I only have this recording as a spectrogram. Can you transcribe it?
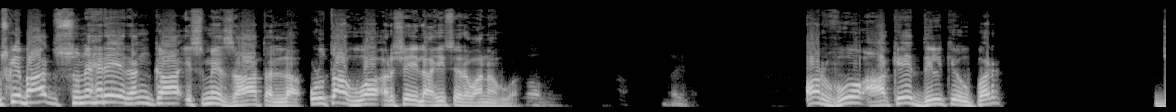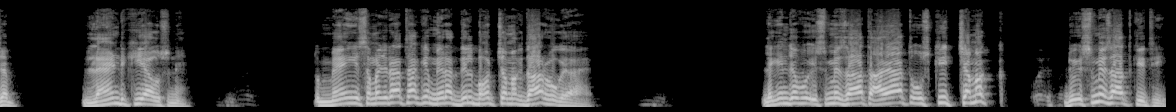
اس کے بعد سنہرے رنگ کا اس میں ذات اللہ اڑتا ہوا عرش الہی سے روانہ ہوا۔ اور وہ آ کے دل کے اوپر جب لینڈ کیا اس نے، تو میں یہ سمجھ رہا تھا کہ میرا دل بہت چمکدار ہو گیا ہے۔ لیکن جب وہ اس میں ذات آیا تو اس کی چمک جو اس میں ذات کی تھی،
